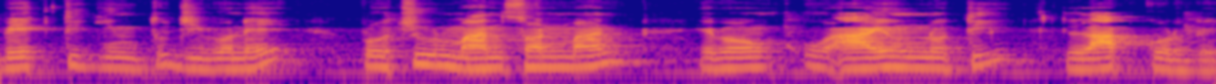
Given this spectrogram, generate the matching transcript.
ব্যক্তি কিন্তু জীবনে প্রচুর মান সম্মান এবং আয় উন্নতি লাভ করবে।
